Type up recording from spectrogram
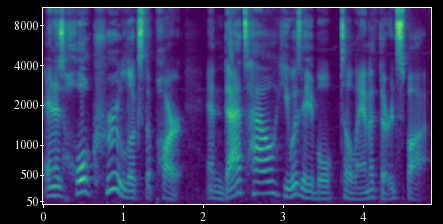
and his whole crew looks the part, and that's how he was able to land the third spot.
